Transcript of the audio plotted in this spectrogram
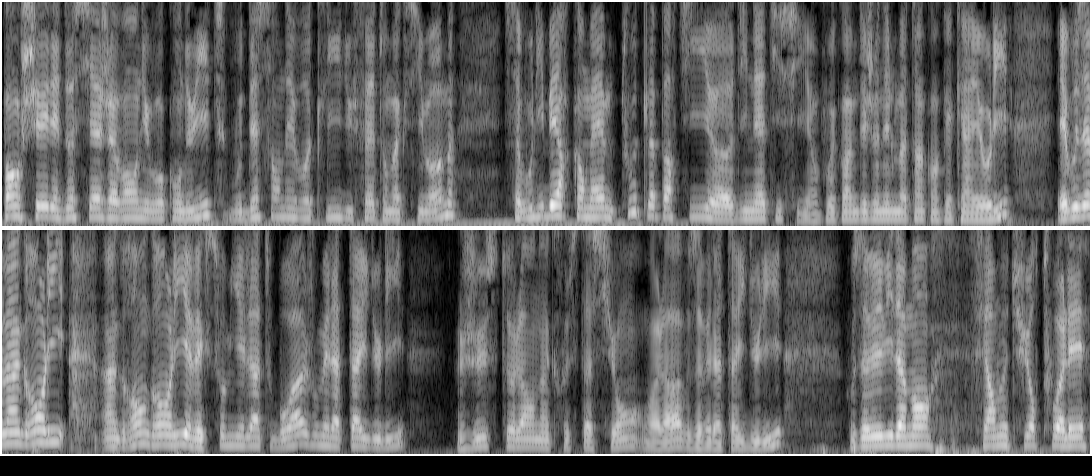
penchez les deux sièges avant au niveau conduite, vous descendez votre lit du fait au maximum, ça vous libère quand même toute la partie euh, dinette ici. Hein. Vous pouvez quand même déjeuner le matin quand quelqu'un est au lit. Et vous avez un grand lit, un grand grand lit avec sommier latte bois. Je vous mets la taille du lit juste là en incrustation. Voilà, vous avez la taille du lit. Vous avez évidemment fermeture toilée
